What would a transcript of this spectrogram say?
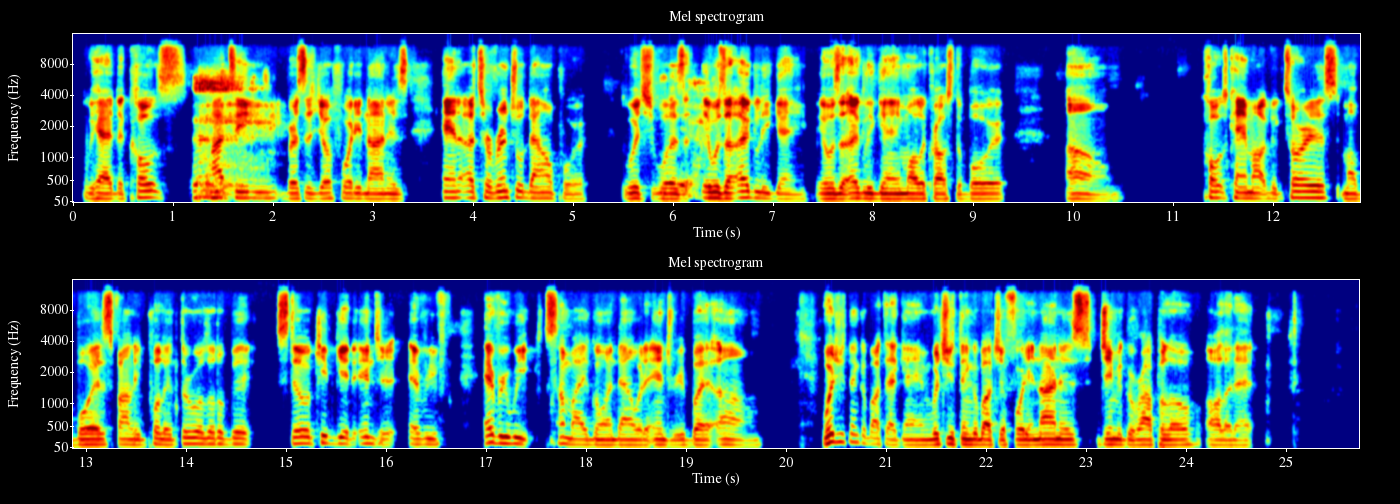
we had the Colts, my team, versus your 49ers, and a torrential downpour, which was yeah. it was an ugly game. It was an ugly game all across the board. Um, Colts came out victorious. My boys finally pulling through a little bit. Still keep getting injured every every week. Somebody going down with an injury. But um, what do you think about that game? What do you think about your 49ers, Jimmy Garoppolo, all of that?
